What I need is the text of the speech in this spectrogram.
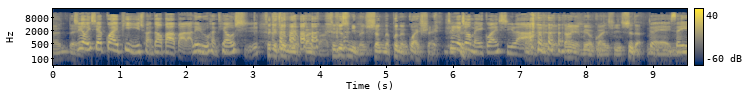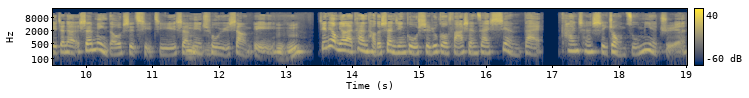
恩。对，只有一些怪癖遗传到爸爸啦，例如很挑食，嗯、这个就没有。办法，这就是你们生的，不能怪谁。这个就没关系啦。啊、对对，当然也没有关系。是的，对，所以真的，生命都是奇迹，生命出于上帝。嗯哼，今天我们要来探讨的圣经故事，如果发生在现代。堪称是种族灭绝，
